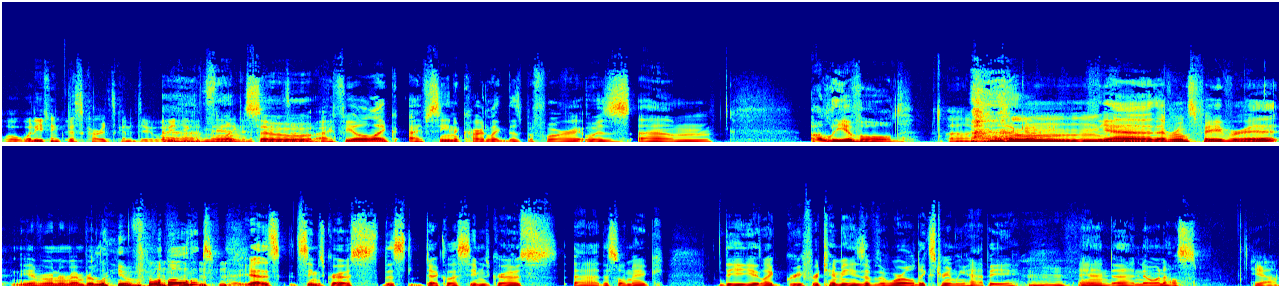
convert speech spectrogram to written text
what do you think this card's going to do? What do you think Ah, it's man, like so? I feel like I've seen a card like this before. It was um a Leovold. Oh. Hmm, yeah, everyone's favorite. Do everyone remember Leovold? yeah, this seems gross. This deck list seems gross. Uh, this will make the like griefer Timmies of the world extremely happy, Mhm. and uh, no one else. Yeah.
